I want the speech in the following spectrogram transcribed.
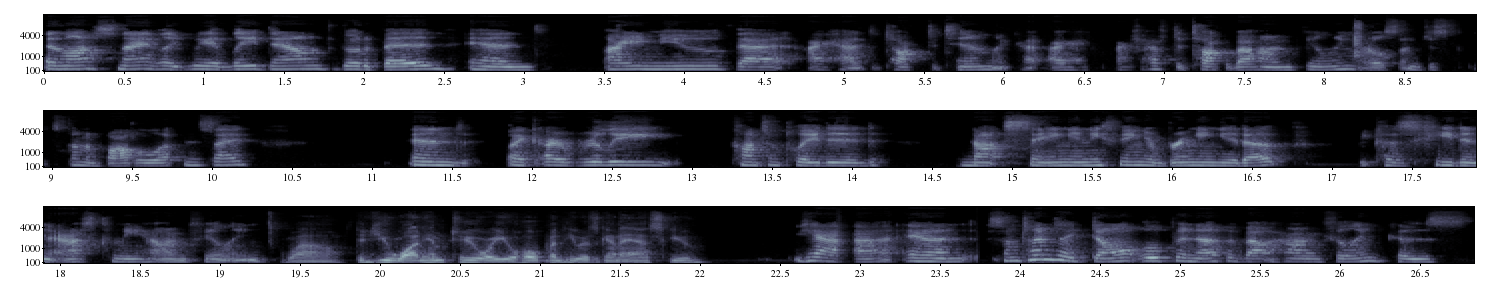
and last night, like we had laid down to go to bed and I knew that I had to talk to Tim. Like I, I have to talk about how I'm feeling or else I'm just, it's going to bottle up inside. And like, I really contemplated not saying anything or bringing it up because he didn't ask me how I'm feeling. Wow. Did you want him to, or you hoping he was going to ask you? Yeah. And sometimes I don't open up about how I'm feeling because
